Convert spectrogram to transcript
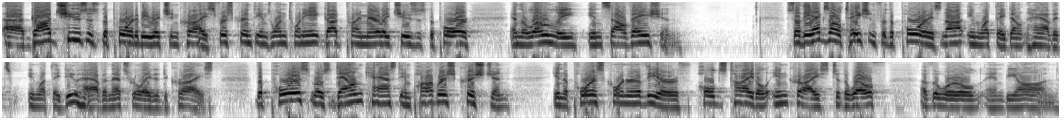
uh, God chooses the poor to be rich in Christ. 1 Corinthians 1:28 God primarily chooses the poor and the lonely in salvation. So the exaltation for the poor is not in what they don't have, it's in what they do have, and that's related to Christ. The poorest, most downcast, impoverished Christian in the poorest corner of the earth holds title in Christ to the wealth of the world and beyond.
